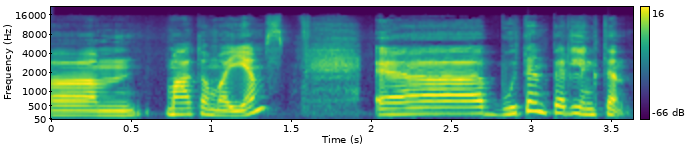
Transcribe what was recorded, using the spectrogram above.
am, matoma jiems e, būtent per linkedin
